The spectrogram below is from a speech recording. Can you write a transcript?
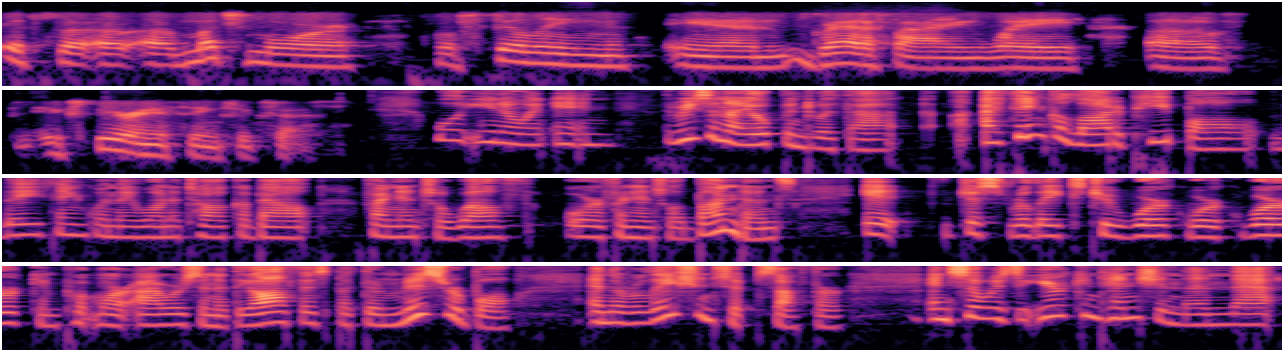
it's a, a much more fulfilling and gratifying way of experiencing success. Well, you know, and, and, the reason I opened with that, I think a lot of people, they think when they want to talk about financial wealth or financial abundance, it just relates to work, work, work and put more hours in at the office, but they're miserable and the relationships suffer. And so is it your contention then that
